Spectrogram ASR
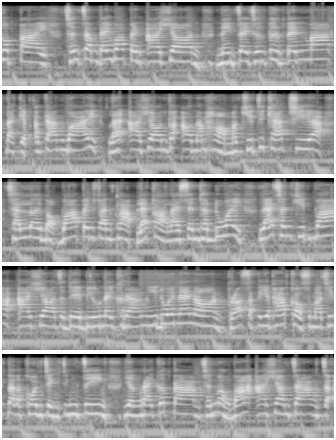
ทั่วไป ฉันจำได้ว่าเป็นอาฮยอน ในใจฉันตื่นเต้นมาก แต่เก็บอาการไว้ และอาฮยอนก็เอาน้ำหอมมาคิดที่แคชเชียร์ ฉันเลยบอกว่าเป็นแฟนคลับและขอลายเซ็นเธอด้วย และฉันคิดว่าอาฮยอนจะเดบิวต์ในครั้งนี้ด้วยแน่นอน เพราะศักยภาพของสมาชิกแต่ละคนเจ๋งจริง ๆ อย่างไรก็ตาม ฉันหวังว่าอาฮยอนจังจะ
